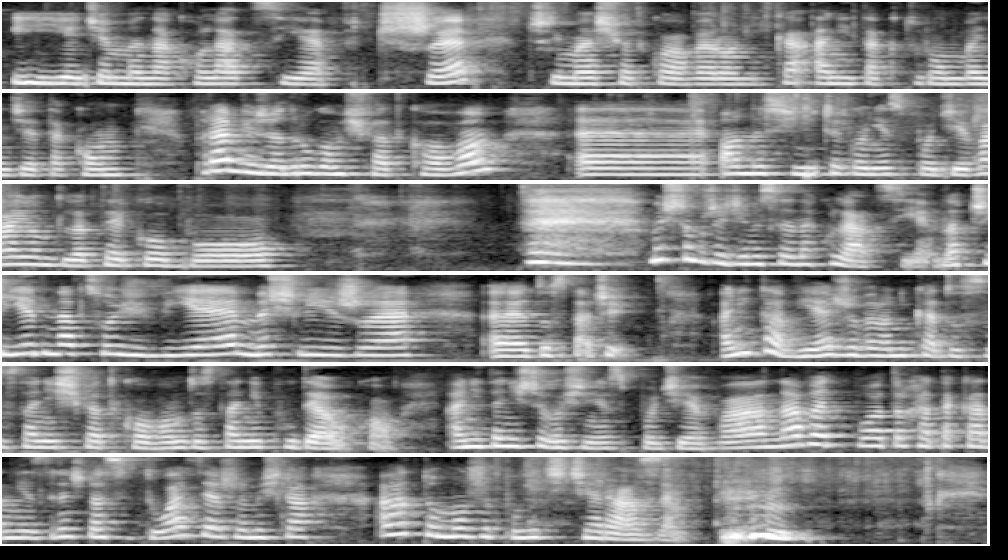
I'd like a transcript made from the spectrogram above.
i jedziemy na kolację w 3, czyli moja świadkowa Weronika, Anita, którą będzie taką prawie że drugą świadkową. E, one się niczego nie spodziewają, dlatego, bo Ech, myślą, że idziemy sobie na kolację. Znaczy jedna coś wie, myśli, że e, dostarczy... Anita wie, że Weronika dostanie świadkową, dostanie pudełko. Anita niczego się nie spodziewa. Nawet była trochę taka niezręczna sytuacja, że myślała, a to może pojedźcie razem.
